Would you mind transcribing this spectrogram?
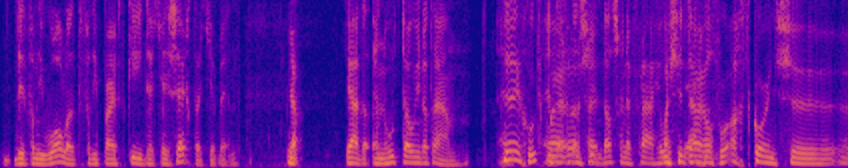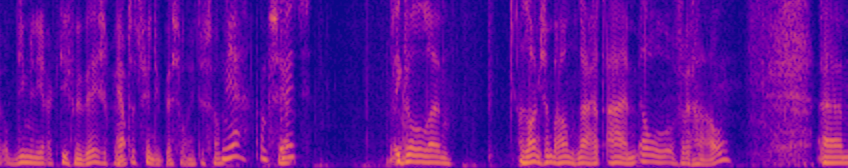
de, van die wallet, van die private key, dat jij zegt dat je bent? Ja. Ja, dat- en hoe toon je dat aan? En, Nee, goed, maar dat, je- zijn, dat zijn de vragen. Als je Ja, daar al voor acht coins eh, op die manier actief mee bezig bent, Ja. dat vind ik best wel interessant. Ja, absoluut. Ik wil ehm, langzamerhand naar het AML-verhaal. Ehm,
